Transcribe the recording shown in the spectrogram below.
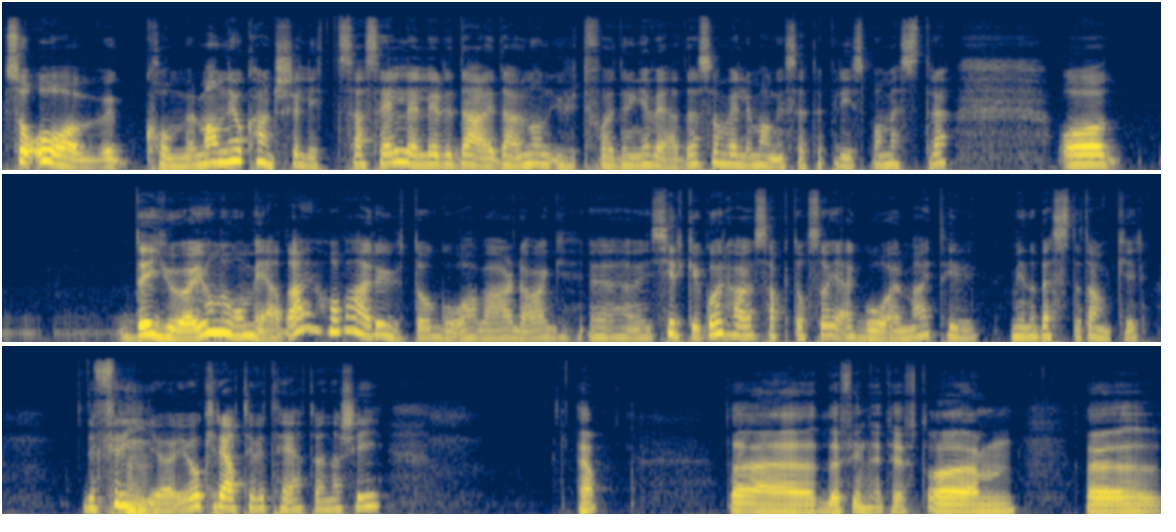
Så overkommer man jo kanskje litt seg selv, eller det er, det er jo noen utfordringer ved det som veldig mange setter pris på å mestre. Og det gjør jo noe med deg å være ute og gå hver dag. Eh, Kirkegård har jo sagt også 'jeg går meg til mine beste tanker'. Det frigjør jo kreativitet og energi. Det er definitivt. Og øh,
